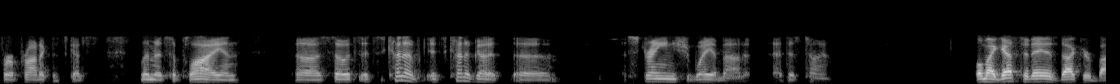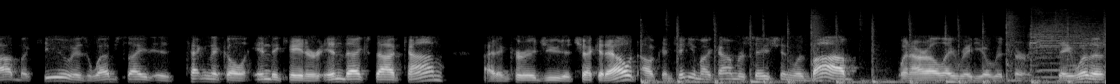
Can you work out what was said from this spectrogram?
for a product that's got limited supply, and uh, so it's it's kind of it's kind of got a, a strange way about it at this time. Well, my guest today is Dr. Bob McHugh. His website is technicalindicatorindex.com. I'd encourage you to check it out. I'll continue my conversation with Bob when RLA Radio returns. Stay with us.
